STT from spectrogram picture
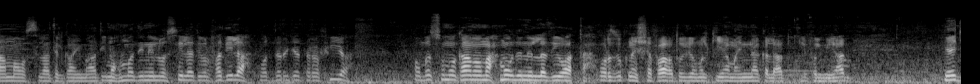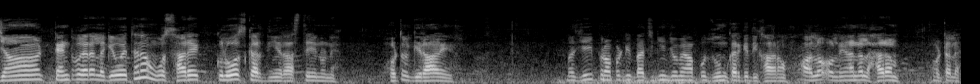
تام وصلاة القائمات. محمد الوسيلة والفضيلة والدرجة الرفيعة. وبس مقام محمود الذي وعدته وارزقنا الشفاعة يوم القيامة. إنك لا تخلف الميعاد. یہ جہاں ٹینٹ وغیرہ لگے ہوئے تھے نا، وہ سارے کلوز کر دیے راستے انہوں نے. ہوٹل گرا رہے ہیں. بس یہی پراپرٹی بچ گئی جو میں آپ کو زوم کر کے دکھا رہا ہوں. آلو الیان الحرم ہوٹل ہے.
